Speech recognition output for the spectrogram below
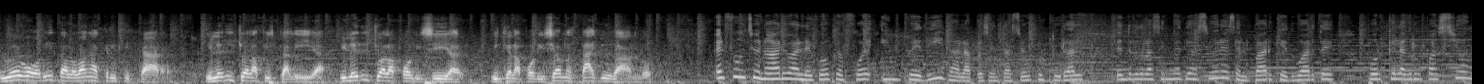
luego ahorita lo van a criticar. Y le he dicho a la Fiscalía, y le he dicho a la policía, y que la policía no está ayudando, el funcionario alegó que fue impedida la presentación cultural dentro de las inmediaciones del Parque Duarte porque la agrupación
